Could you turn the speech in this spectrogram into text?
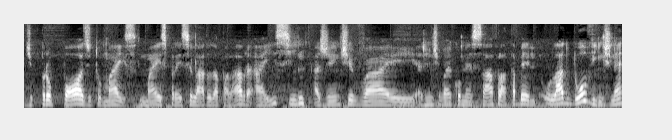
de propósito mais mais para esse lado da palavra, aí sim a gente vai a gente vai começar a falar, tá bem, o lado do ouvinte, né?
